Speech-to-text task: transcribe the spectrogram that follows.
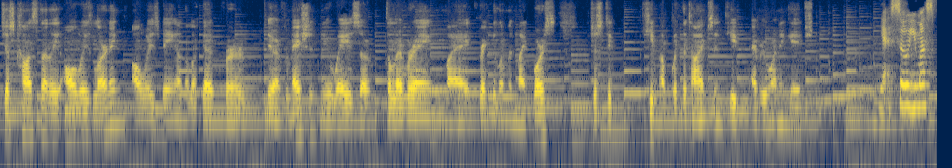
just constantly always learning, always being on the lookout for new information, new ways of delivering my curriculum and my course, just to keep up with the times and keep everyone engaged. Yeah, so you must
